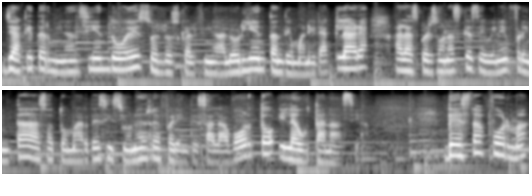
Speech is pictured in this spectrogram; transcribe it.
ya que terminan siendo esos los que al final orientan de manera clara a las personas que se ven enfrentadas a tomar decisiones referentes al aborto y la eutanasia. De esta forma,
